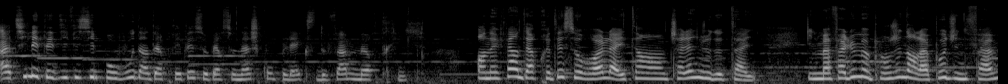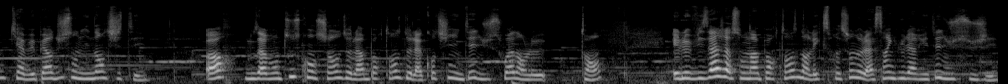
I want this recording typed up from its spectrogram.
a-t-il été difficile pour vous d'interpréter ce personnage complexe de femme meurtrie En effet, interpréter ce rôle a été un challenge de taille. Il m'a fallu me plonger dans la peau d'une femme qui avait perdu son identité. Or, nous avons tous conscience de l'importance de la continuité du soi dans le temps, et le visage a son importance dans l'expression de la singularité du sujet.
